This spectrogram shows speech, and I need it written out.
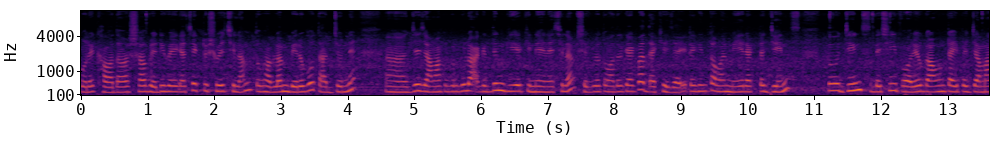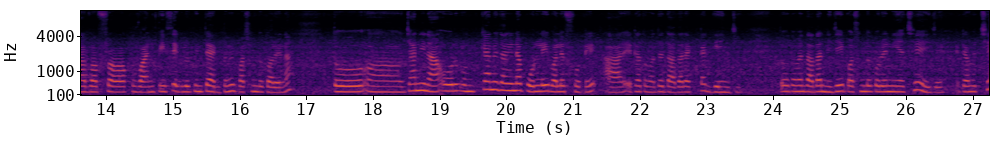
করে খাওয়া দাওয়া সব রেডি হয়ে গেছে। একটু শুয়েছিলাম, তো ভাবলাম বেরোবো, তার জন্যে যে জামা কাপড়গুলো আগের দিন গিয়ে কিনে এনেছিলাম, সেগুলো তোমাদেরকে একবার দেখিয়ে যায় এটা কিন্তু আমার মেয়ের একটা জিন্স তো জিন্স বেশি পরেও গাউন টাইপের জামা বা ফ্রক ওয়ান পিস এগুলো কিন্তু একদমই পছন্দ করে না। তো জানি না ওর কেন জানি না পরলেই বলে ফোটে। আর এটা তোমাদের দাদার একটা গেঞ্জি। তো তোমার দাদা নিজেই পছন্দ করে নিয়েছে, এই যে, এটা হচ্ছে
